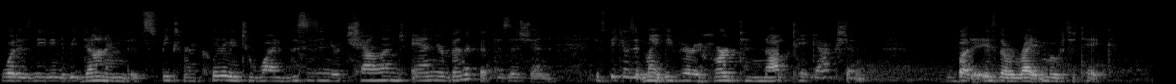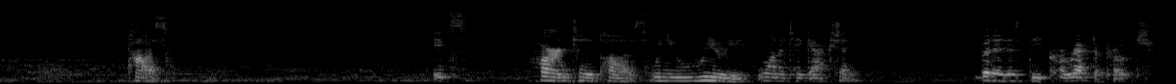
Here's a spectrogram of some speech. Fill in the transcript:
what is needing to be done, and it speaks very clearly to why this is in your challenge and your benefit position, is because it might be very hard to not take action, but it is the right move to take. Pause. It's hard to pause when you really want to take action, but it is the correct approach.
